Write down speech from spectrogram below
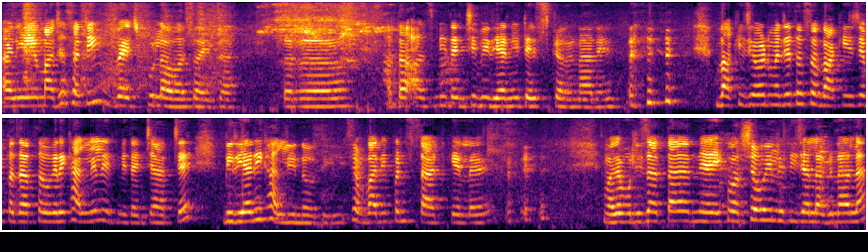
आणि माझ्यासाठी व्हेज पुलाव असायचा. तर आता आज मी त्यांची बिर्याणी टेस्ट करणार आहे. बाकी जेवण म्हणजे तसं बाकीचे पदार्थ वगैरे खाल्लेले आहेत मी त्यांच्या हातचे बिर्याणी खाल्ली नव्हती. शब्बानी पण स्टार्ट केलं आहे माझ्या मुलीचं आता एक वर्ष होईल तिच्या लग्नाला.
